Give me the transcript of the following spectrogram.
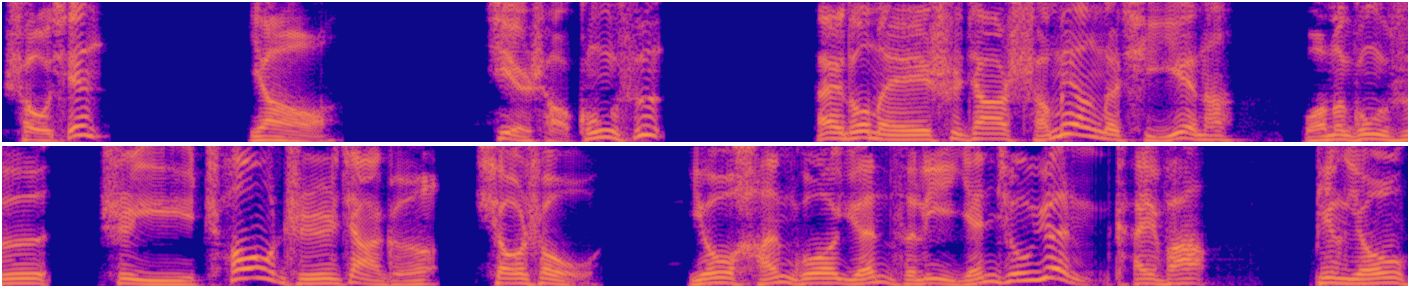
首先要。介绍公司，爱多美是家什么样的企业呢？我们公司是以超值价格销售由韩国原子力研究院开发，并由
